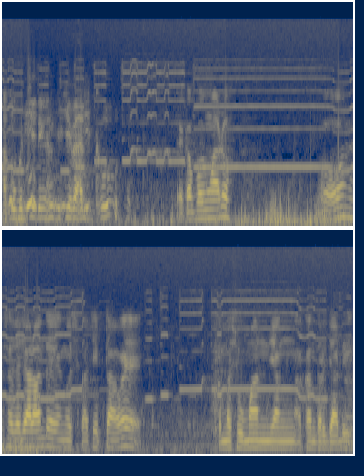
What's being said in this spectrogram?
Aku benci dengan pikiranku Teh kampung mah aduh. Oh, saja jalan teh geus kacipta we. Kemesuman yang akan terjadi.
